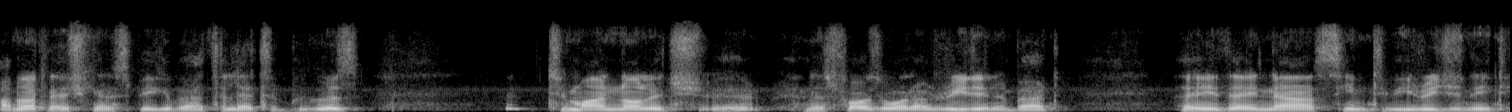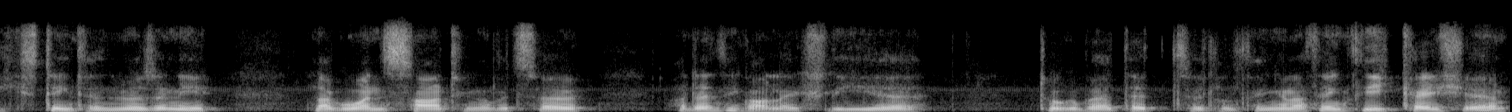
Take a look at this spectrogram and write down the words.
I'm not actually going to speak about the latter because, to my knowledge, uh, and as far as what I've reading about, they, they now seem to be regionally extinct and there was only like one sighting of it. So I don't think I'll actually uh, talk about that little thing. And I think the acacia,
